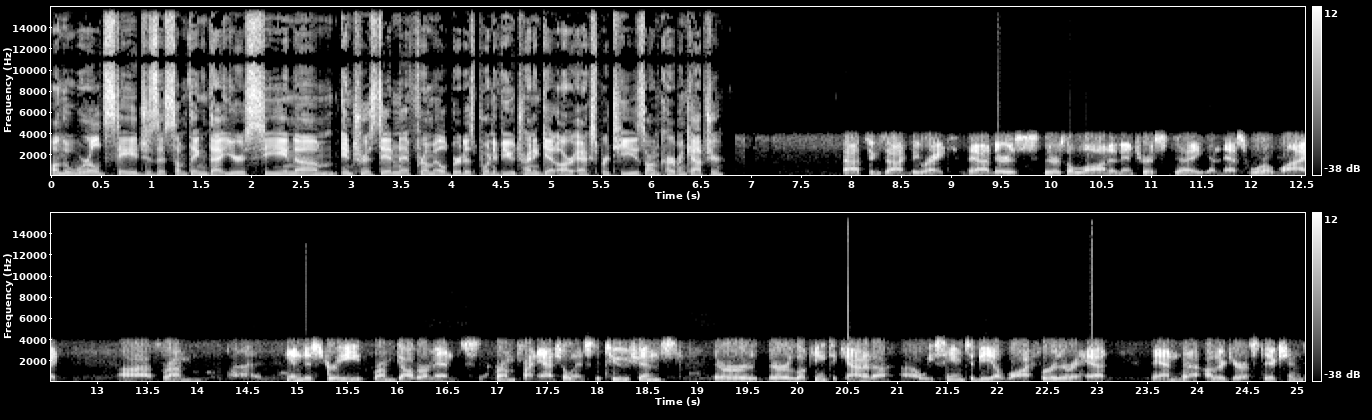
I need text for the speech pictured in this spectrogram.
On the world stage, is this something that you're seeing um, interest in from Alberta's point of view, trying to get our expertise on carbon capture? That's exactly right. Yeah, there's there's a lot of interest uh, in this worldwide, uh, from uh, industry, from governments, from financial institutions. They're they're looking to Canada. Uh, we seem to be a lot further ahead than uh, other jurisdictions,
